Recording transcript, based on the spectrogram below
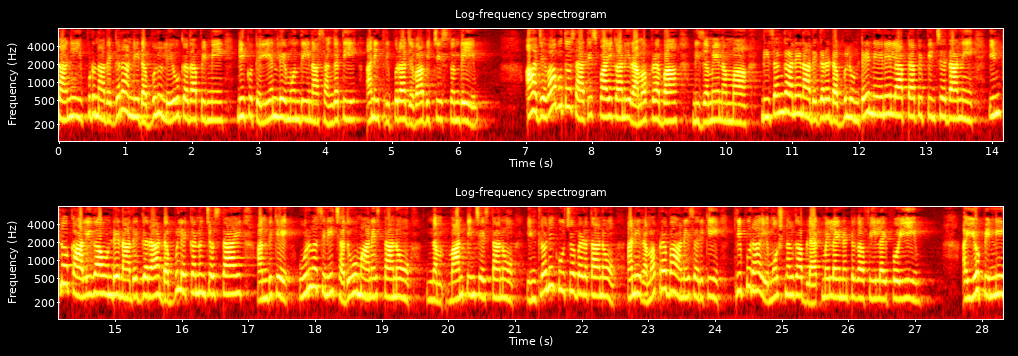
కానీ ఇప్పుడు నా దగ్గర అన్ని డబ్బులు లేవు కదా పిన్ని. నీకు తెలియనిలేముంది నా సంగతి? అని త్రిపుర జవాబిచ్చిస్తుంది. ఆ జవాబుతో సాటిస్ఫై కాని రమప్రభ నిజమేనమ్మా నిజంగానే నా దగ్గర డబ్బులుంటే నేనే ల్యాప్టాప్ ఇప్పించేదాన్ని. ఇంట్లో ఖాళీగా ఉండే నా దగ్గర డబ్బులు ఎక్కడి నుంచి వస్తాయి? అందుకే ఊర్వశిని చదువు మానేస్తాను మాన్పించేస్తాను ఇంట్లోనే కూర్చోబెడతాను అని రమప్రభ అనేసరికి త్రిపుర ఎమోషనల్గా బ్లాక్మెయిల్ అయినట్టుగా ఫీల్ అయిపోయి అయ్యో పిన్ని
